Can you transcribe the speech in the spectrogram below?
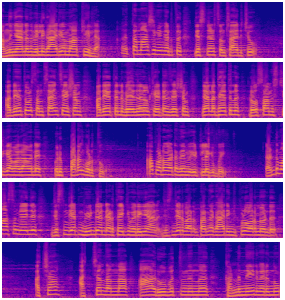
അന്ന് ഞാനത് വലിയ കാര്യമൊന്നും ആക്കിയില്ല. തമാശയൊക്കെ എടുത്ത് ജസ്റ്റിനോട് സംസാരിച്ചു. അദ്ദേഹത്തോട് സംസാരിച്ച ശേഷം അദ്ദേഹത്തിന്റെ വേദനകൾ കേട്ടതിന് ശേഷം ഞാൻ അദ്ദേഹത്തിന് റോസാമിസ്റ്റിക്ക മാതാവിന്റെ ഒരു പടം കൊടുത്തു. ആ പടമായിട്ട് അദ്ദേഹം വീട്ടിലേക്ക് പോയി. രണ്ട് മാസം കഴിഞ്ഞ് ജസ്റ്റിൻ ചേട്ടൻ വീണ്ടും എന്റെ അടുത്തേക്ക് വരികയാണ്. ജസ്റ്റിൻ ചേട്ടൻ പറഞ്ഞ കാര്യം എനിക്ക് ഇപ്പോഴും ഓർമ്മയുണ്ട്. അച്ഛാ അച്ഛൻ തന്ന ആ രൂപത്തിൽ നിന്ന് കണ്ണുനീര് വരുന്നു.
